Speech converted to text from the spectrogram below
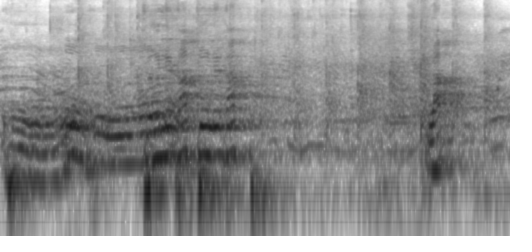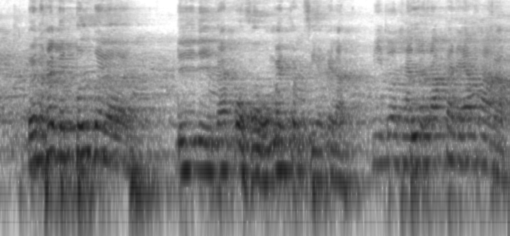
โอ้โหโอ้โห เชิญเลยครับ เชิญเลยครับ รับเป็นให้เป็นปึ้งไปเลย ดีดีๆครับ โอ้โห ไม่ต้องเสียเวลามีตัวแทนรับไปแล้วค่ะครับ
